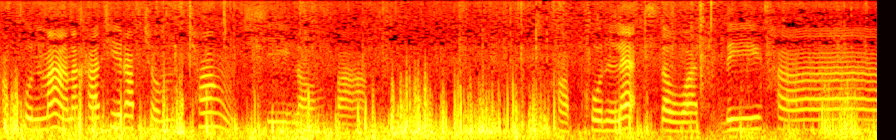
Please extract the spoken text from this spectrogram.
ขอบคุณมากนะคะที่รับชมช่องชีลองฟาร์มขอบคุณและสวัสดีค่ะ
